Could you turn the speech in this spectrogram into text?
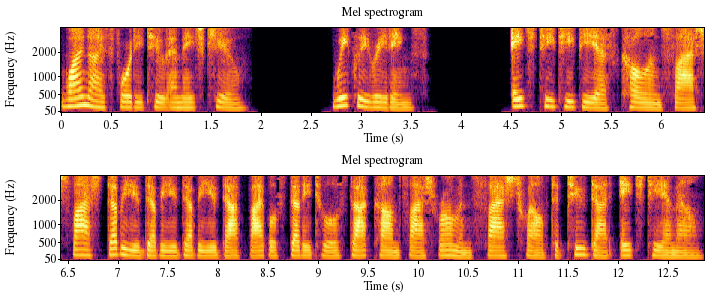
Winize 42 MHQ. Weekly readings. https colon slash slash www.biblestudytools.com slash romans slash 12 to 2.html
